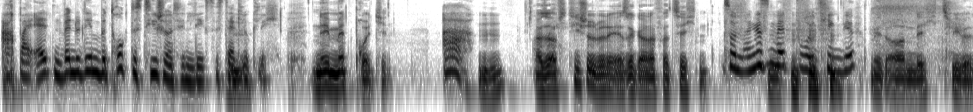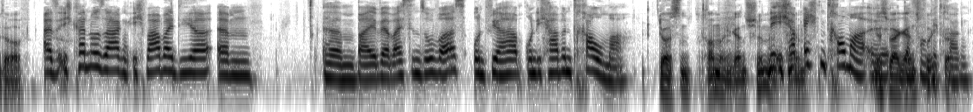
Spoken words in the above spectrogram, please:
ach, bei Elton, wenn du dem bedrucktes T-Shirt hinlegst, ist der glücklich. Nee, Mettbrötchen. Ah, Mhm. Also aufs T-Shirt würde er sogar noch verzichten. solange es ein Mettbrötchen gibt. Mit ordentlich Zwiebel drauf. Also ich kann nur sagen, ich war bei dir ähm, ähm, bei Wer weiß denn sowas und wir haben und ich habe ein Trauma. Du hast ein Trauma, ein ganz schlimmes. Nee, ich habe echt ein Trauma äh, Das war ganz davon furchtbar. getragen.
